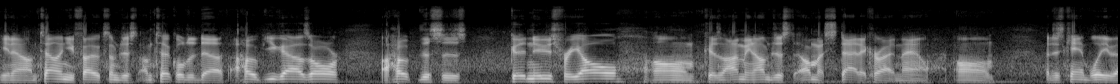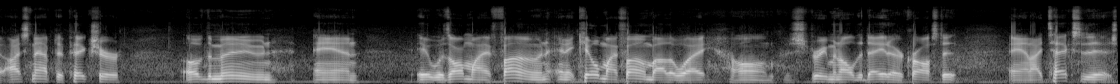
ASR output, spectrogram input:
you know I'm telling you folks I'm just I'm tickled to death. I hope you guys are. I hope this is good news for y'all because um, I mean I'm just I'm ecstatic right now. Um, I just can't believe it. I snapped a picture of the moon and it was on my phone and it killed my phone by the way. Um, streaming all the data across it. And I texted it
